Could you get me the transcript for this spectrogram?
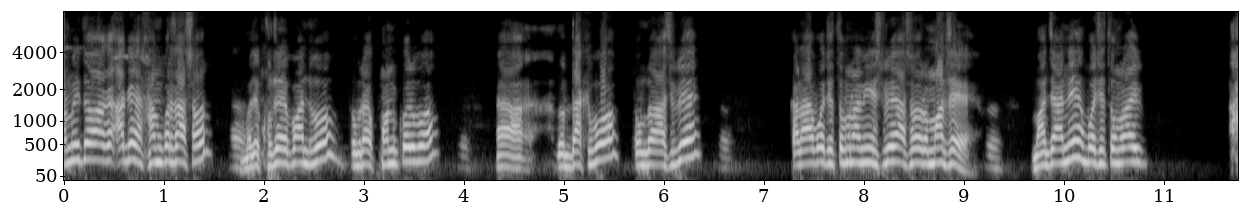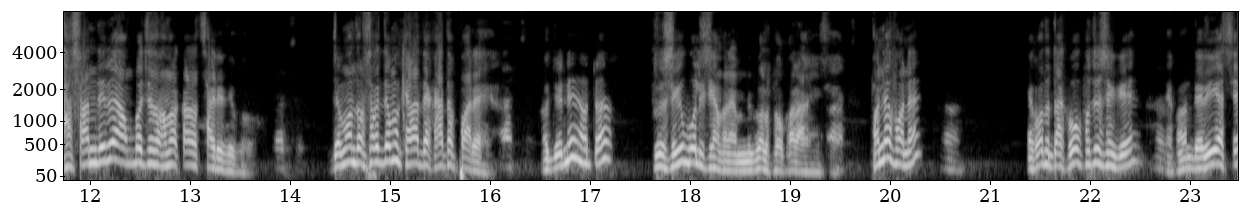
আমি তো আগে- হাম করছে আসর হ্যাঁ। বলছে খুঁটে বাঁধবো তোমরা ফোন করব হ্যাঁ, ডাকবো তোমরা আসবে। হ্যাঁ। কারা বলছে তোমরা নিয়ে আসবে আসর মাঝে। হ্যাঁ। মাঝে আনে বলছে তোমরা হাসান দিবে বলছে আমরা কারা ছাড়িয়ে দেবো। আচ্ছা। যেমন দর্শক যেমন খেলা দেখাতে পারে। আচ্ছা। ওই জন্য ওটা পুজো বলেছি আমরা এমনি গল্প করা হয়েছে। ফোনে ফোনে। হ্যাঁ। এখন তো ডাকবো পুজো সিংকে। হ্যাঁ। এখন দেরি আছে।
